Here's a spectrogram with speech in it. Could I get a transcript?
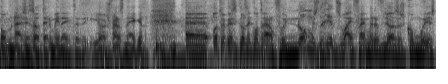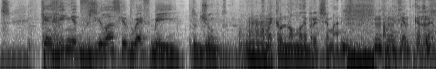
Homenagens ao Terminator e ao Schwarzenegger. Ah, outra coisa que eles encontraram foi nomes de redes Wi-Fi maravilhosas como estes. Carrinha de vigilância do FBI. Tudo junto. Como é que eu não me lembrei de chamar isto? Rede caseira.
